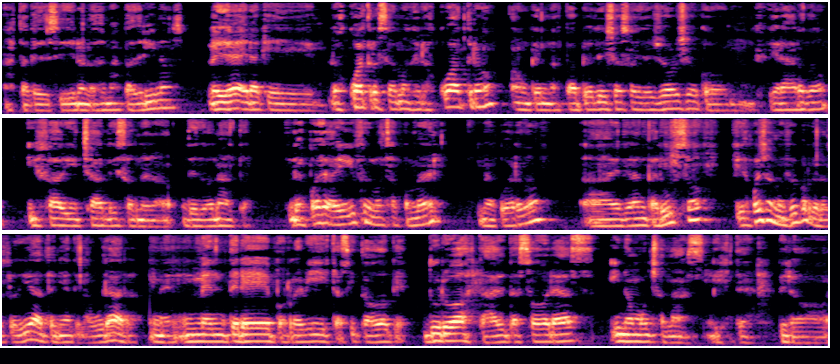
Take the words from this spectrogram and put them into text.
hasta que decidieron los demás padrinos. La idea era que los cuatro seamos de los cuatro, aunque en los papeles yo soy de Giorgio con Gerardo y Fabi y Charlie son de, de Donato. Después de ahí fuimos a comer, me acuerdo, a El Gran Caruso. Y después yo me fui porque el otro día tenía que laburar. Y me, enteré por revistas y todo que duró hasta altas horas y no mucho más, ¿viste? Pero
